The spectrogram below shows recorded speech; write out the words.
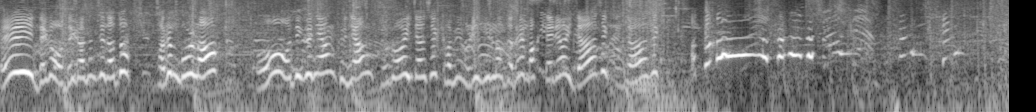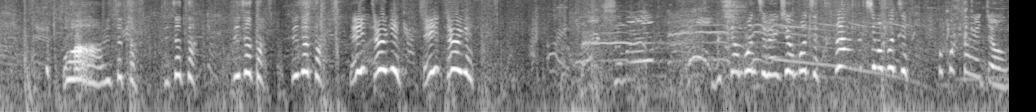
에이, 내가 어디 가는지 나도 잘은 몰라. 어, 어디 그냥 그냥 죽어 이 자식. 감히 우리 힐러들을 막 때려 이 자식, 이 자식. 아뜨 와 미쳤다 미쳤다 미쳤다 미쳤다. 에이 쫄깃 에이 쫄깃. 맥시멈 펀치 맥시멈 펀치. 아 맥시멈 펀치. 퍽퍽당했죠.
